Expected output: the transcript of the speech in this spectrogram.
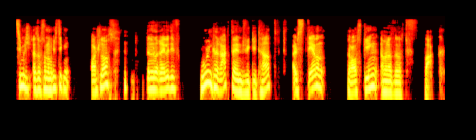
ziemlich, also von einem richtigen Arschloch, einen relativ coolen Charakter entwickelt hat, als der dann rausging, haben wir gedacht, fuck.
